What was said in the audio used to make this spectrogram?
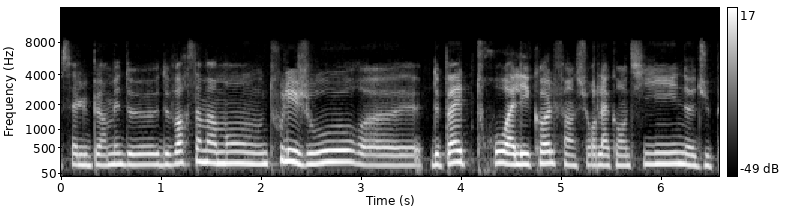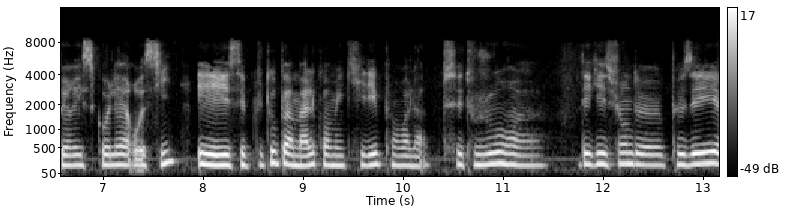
ça lui permet de, voir sa maman tous les jours, euh, de pas être trop à l'école, enfin sur la cantine, du périscolaire aussi. Et c'est plutôt pas mal comme équilibre. Voilà, c'est toujours euh, des questions de peser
